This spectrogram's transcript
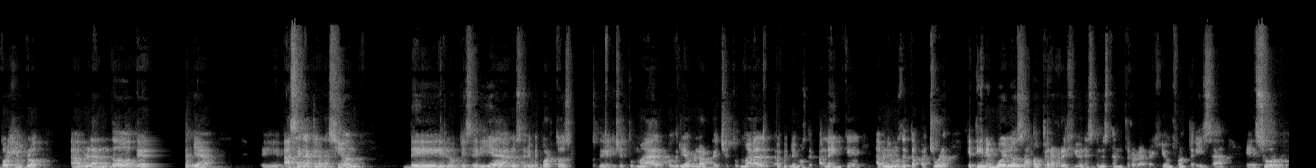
Por ejemplo, hablando de allá, eh, hacen la aclaración de lo que serían los aeropuertos de Chetumal, podría hablar de Chetumal, hablemos de Palenque, hablemos de Tapachula, que tienen vuelos a otras regiones que no están dentro de la región fronteriza eh, sur,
